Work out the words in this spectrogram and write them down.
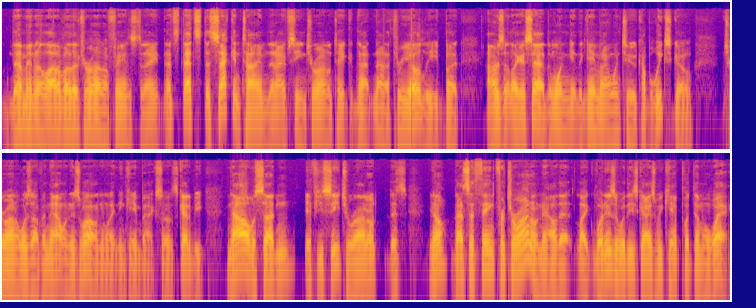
them and a lot of other Toronto fans tonight. That's that's the second time that I've seen Toronto take not not a 3-0 lead, but I was like I said, the one the game that I went to a couple weeks ago, Toronto was up in that one as well, and the Lightning came back. So it's got to be now. All of a sudden, if you see Toronto, that's you know that's a thing for Toronto now. That like, what is it with these guys? We can't put them away.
